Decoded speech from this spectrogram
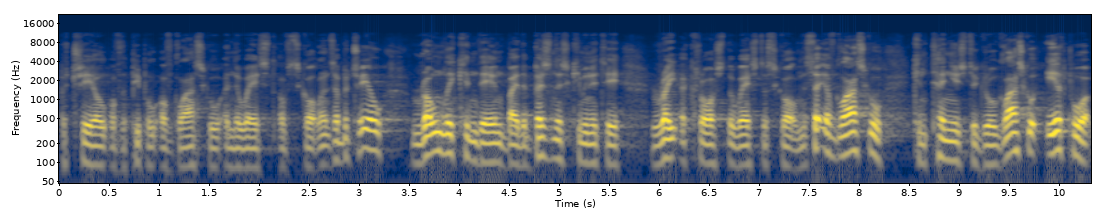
betrayal of the people of Glasgow and the west of Scotland. It's a betrayal roundly condemned by the business community right across the west of Scotland. The city of Glasgow continues to grow. Glasgow Airport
